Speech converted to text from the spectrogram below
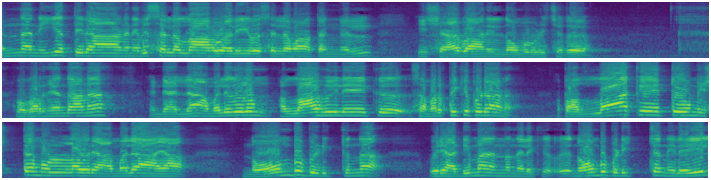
എന്ന നീയത്തിലാണ് നബിസല്ലാഹു അലൈ വസല്ലമ തങ്ങൾ ഈ ഷാബാനിൽ നോമ്പ് പിടിച്ചത്. അപ്പൊ പറഞ്ഞെന്താണ് എന്റെ എല്ലാ അമലുകളും അള്ളാഹുവിലേക്ക് സമർപ്പിക്കപ്പെടുകയാണ്. അപ്പൊ അള്ളാഹ്ക്ക് ഏറ്റവും ഇഷ്ടമുള്ള ഒരു അമലായ നോമ്പ് പിടിക്കുന്ന ഒരു അടിമ എന്ന നിലയ്ക്ക് നോമ്പ് പിടിച്ച നിലയിൽ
